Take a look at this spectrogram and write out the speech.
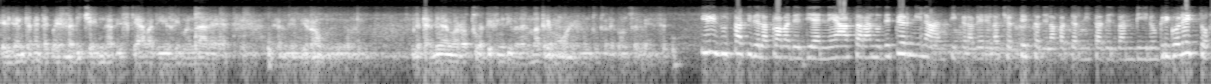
evidentemente questa vicenda rischiava di rimandare, di, di rom- determinare una rottura definitiva del matrimonio con tutte le conseguenze. I risultati della prova del DNA saranno determinanti per avere la certezza della paternità del bambino. Grigoletto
